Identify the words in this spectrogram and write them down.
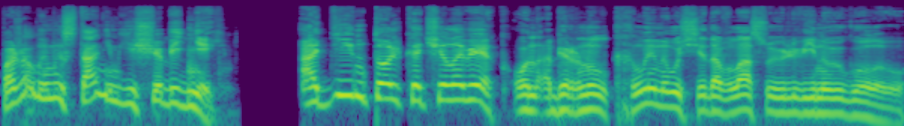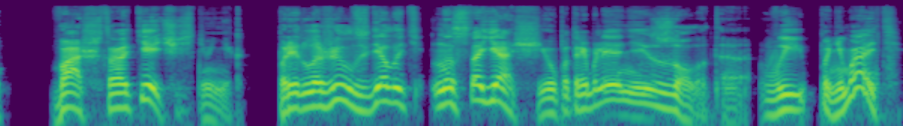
Пожалуй, мы станем еще бедней. Один только человек, он обернул к Хлынову седовласую львиную голову, ваш соотечественник, предложил сделать настоящее употребление золота. Вы понимаете?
